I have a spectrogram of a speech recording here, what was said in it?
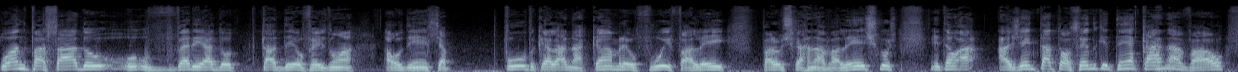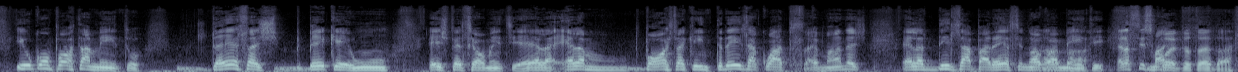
o ano passado, o, o vereador Tadeu fez uma audiência pública lá na Câmara, eu fui, falei para os carnavalescos. Então, a, a gente está torcendo que tenha carnaval e o comportamento dessas BQ1, especialmente ela, ela mostra que em três a quatro semanas ela desaparece novamente. Ela se Mas- esconde, doutor Eduardo.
